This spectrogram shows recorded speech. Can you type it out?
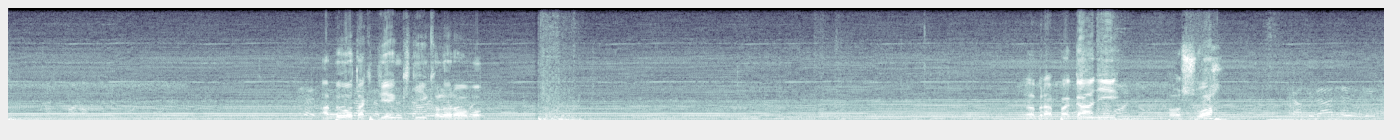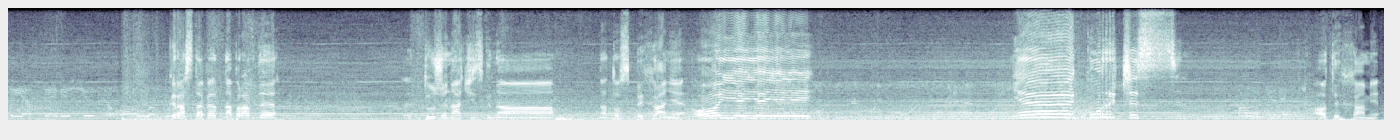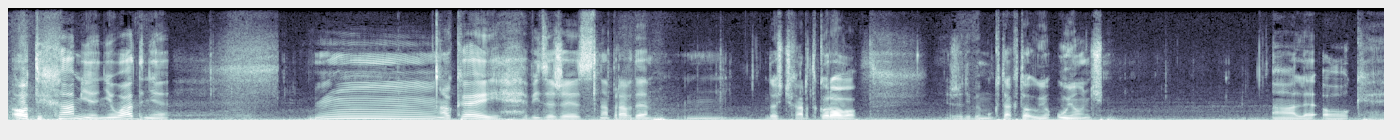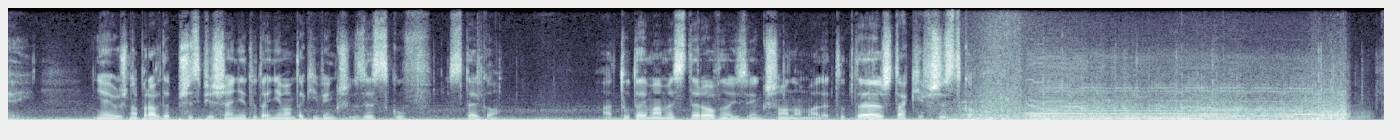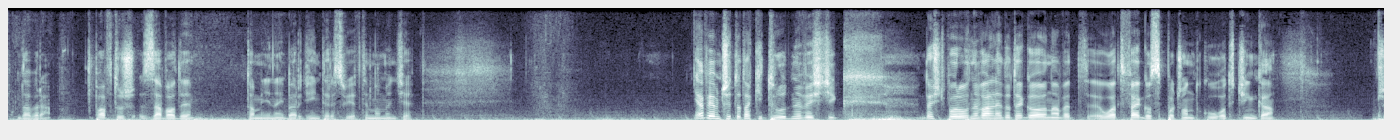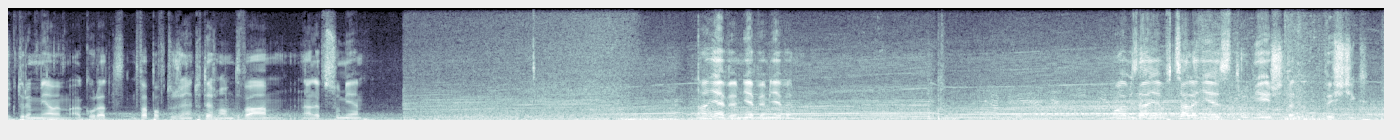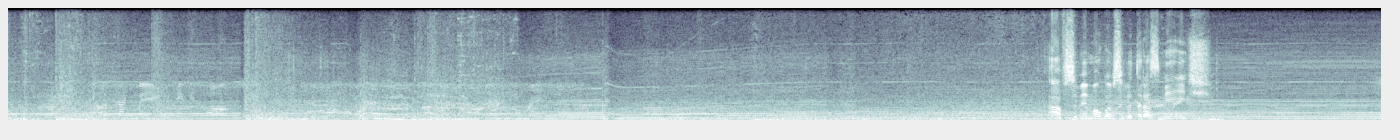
A było tak pięknie i kolorowo. Dobra, Pagani. Poszło. Gra stawia naprawdę duży nacisk na, na to spychanie. Ojej, Nie, kurczę. O ty chamie, o ty chamie, nieładnie. Mm, Okej, widzę, że jest naprawdę mm, dość hardkorowo, jeżeli bym mógł tak to ują- ująć. Ale okej. Nie, już naprawdę przyspieszenie, tutaj nie mam takich większych zysków z tego. A tutaj mamy sterowność zwiększoną, ale tu też takie wszystko. Dobra, powtórz zawody. To mnie najbardziej interesuje w tym momencie. Ja wiem, czy to taki trudny wyścig, dość porównywalny do tego nawet łatwego z początku odcinka, przy którym miałem akurat dwa powtórzenia. Tu też mam dwa, ale w sumie... No nie wiem, nie wiem, nie wiem. Moim zdaniem wcale nie jest trudniejszy ten wyścig. A, w sumie mogłem sobie teraz zmienić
